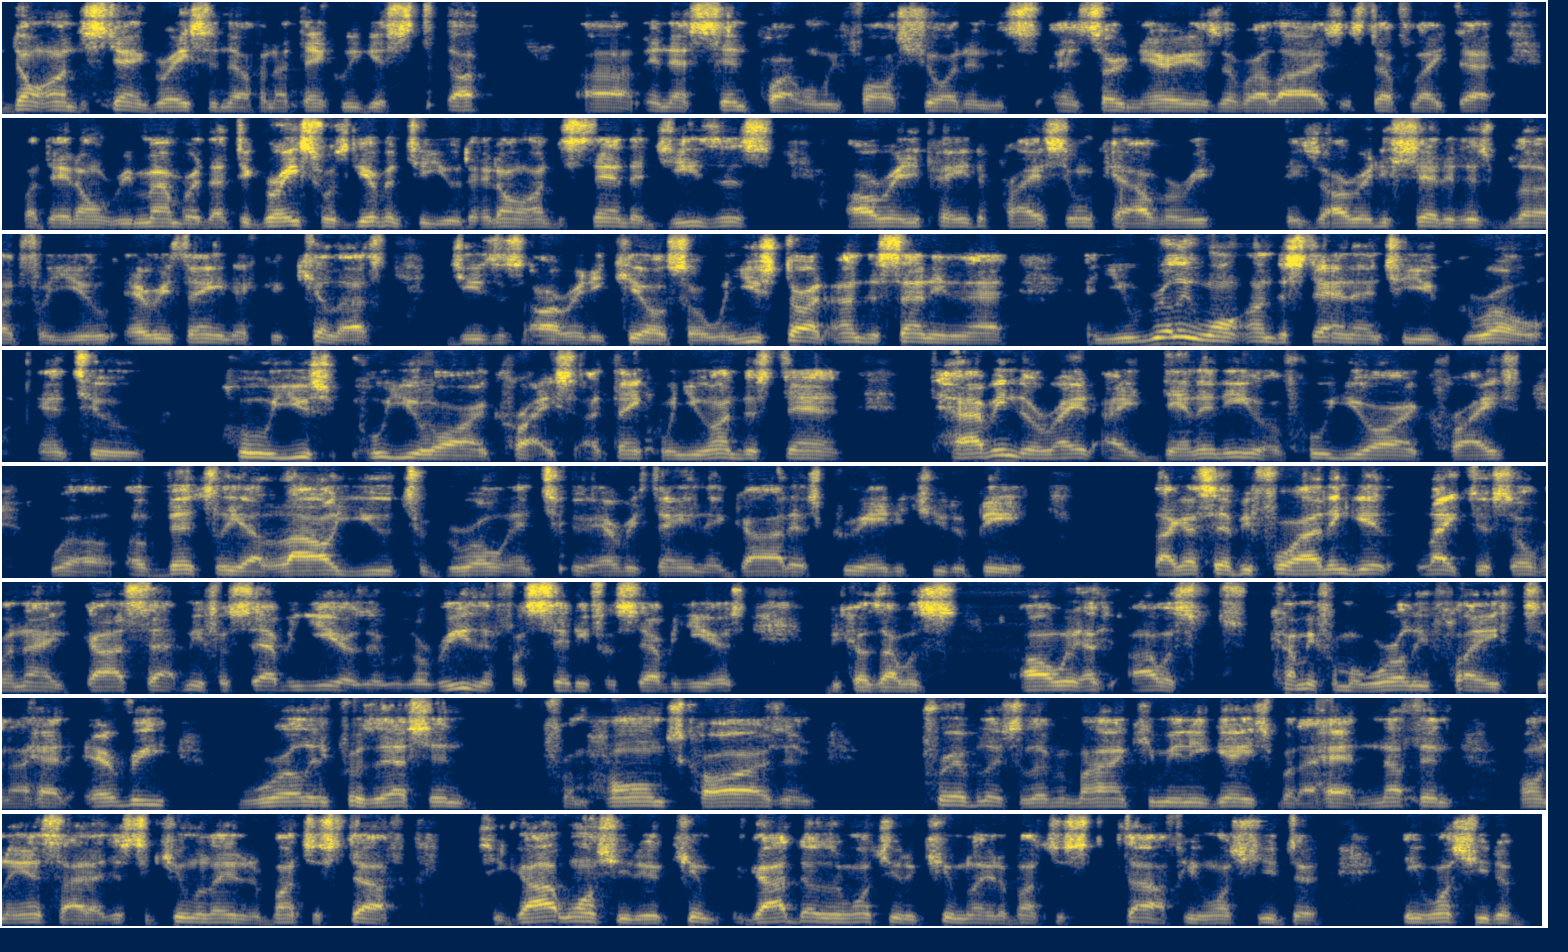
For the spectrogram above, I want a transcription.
don't understand grace enough, and I think we get stuck uh, in that sin part when we fall short in, in, certain areas of our lives and stuff like that. But they don't remember that the grace was given to you. They don't understand that Jesus already paid the price on Calvary. He's already shedded his blood for you. Everything that could kill us, Jesus already killed. So when you start understanding that, and you really won't understand that until you grow into who you who you are in Christ. I think when you understand having the right identity of who you are in Christ will eventually allow you to grow into everything that God has created you to be. Like I said before, I didn't get like this overnight. God sat me for seven years. There was a reason for sitting for seven years because I was always I was coming from a worldly place and I had every worldly possession from homes, cars, and privilege living behind community gates, but I had nothing on the inside. I just accumulated a bunch of stuff. See, God wants you to God doesn't want you to accumulate a bunch of stuff. He wants you to He wants you to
